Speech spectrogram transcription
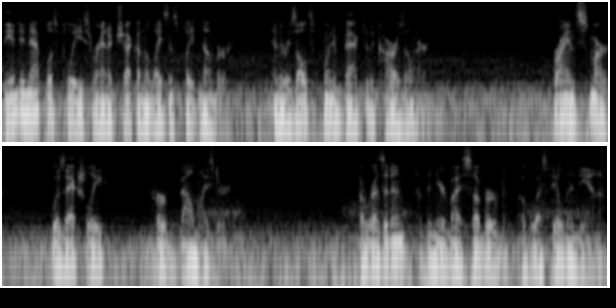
The Indianapolis police ran a check on the license plate number, and the results pointed back to the car's owner. Brian Smart was actually Herb Baumeister, a resident of the nearby suburb of Westfield, Indiana.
